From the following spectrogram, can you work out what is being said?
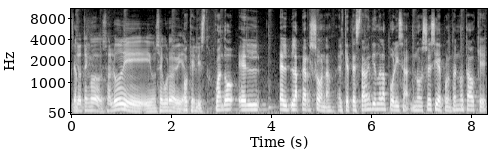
Yo tengo salud y, un seguro de vida. Ok, listo. Cuando el, la persona, el que te está vendiendo la póliza, no sé si de pronto han notado que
